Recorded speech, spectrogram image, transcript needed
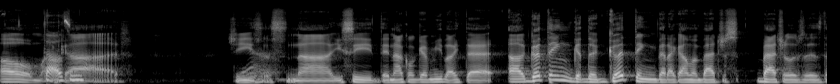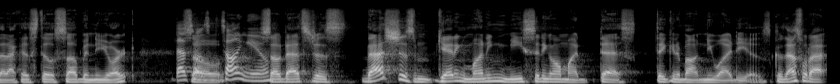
oh my Thousand. god. Jesus, nah. You see, they're not gonna get me like that. Uh, good thing, the good thing that I got my bachelor's, bachelor's is that I could still sub in New York. That's what I was telling you. So that's just that's just getting money. Me sitting on my desk thinking about new ideas because that's what I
